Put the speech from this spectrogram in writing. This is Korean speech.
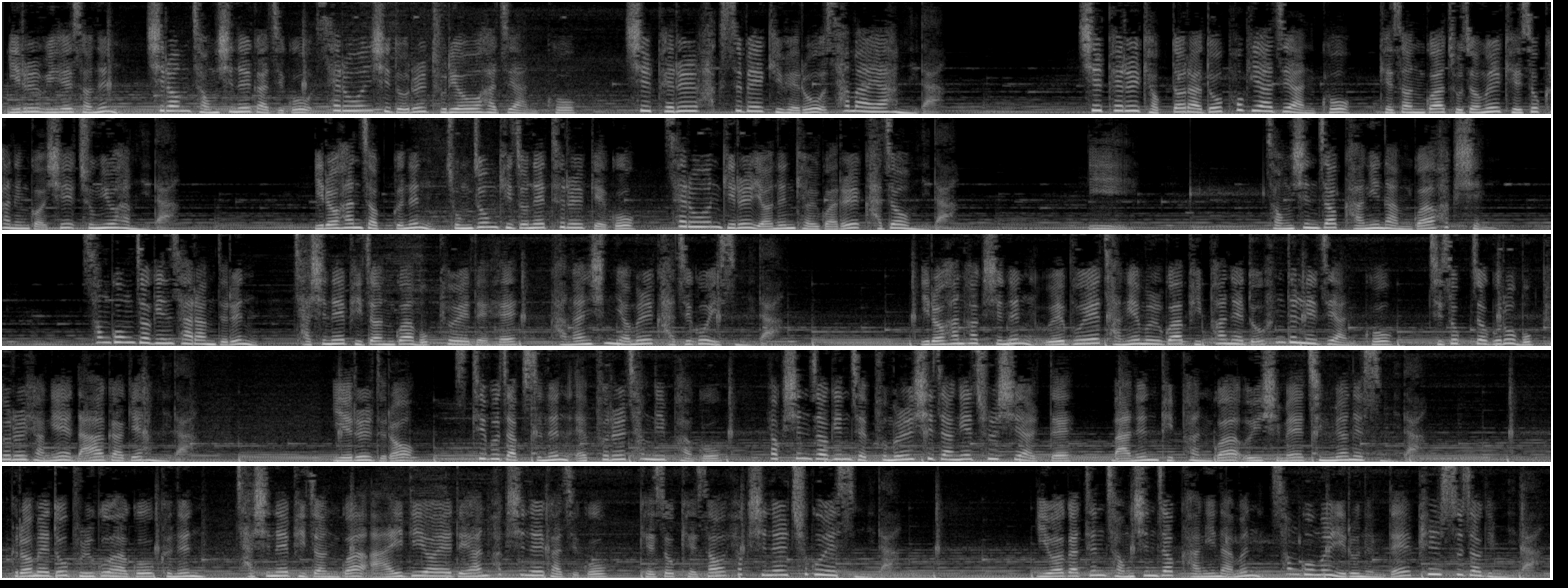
이를 위해서는 실험 정신을 가지고 새로운 시도를 두려워하지 않고 실패를 학습의 기회로 삼아야 합니다. 실패를 겪더라도 포기하지 않고 개선과 조정을 계속하는 것이 중요합니다. 이러한 접근은 종종 기존의 틀을 깨고 새로운 길을 여는 결과를 가져옵니다. 2. 정신적 강인함과 확신. 성공적인 사람들은 자신의 비전과 목표에 대해 강한 신념을 가지고 있습니다. 이러한 확신은 외부의 장애물과 비판에도 흔들리지 않고 지속적으로 목표를 향해 나아가게 합니다. 예를 들어, 스티브 잡스는 애플을 창립하고 혁신적인 제품을 시장에 출시할 때 많은 비판과 의심에 직면했습니다. 그럼에도 불구하고 그는 자신의 비전과 아이디어에 대한 확신을 가지고 계속해서 혁신을 추구했습니다. 이와 같은 정신적 강인함은 성공을 이루는데 필수적입니다.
